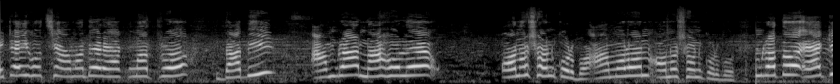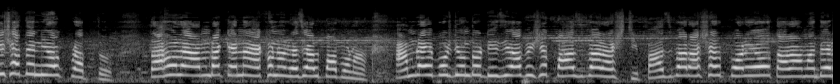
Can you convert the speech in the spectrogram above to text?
এটাই হচ্ছে আমাদের একমাত্র দাবি, আমরা না হলে অনশন করব, আমরণ অনশন করব। আমরা তো একই সাথে নিয়োগপ্রাপ্ত, তাহলে আমরা কেন এখনও রেজাল্ট পাবো না? আমরা এ পর্যন্ত ডিজি অফিসে পাঁচবার আসছি, পাঁচবার আসার পরেও তারা আমাদের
